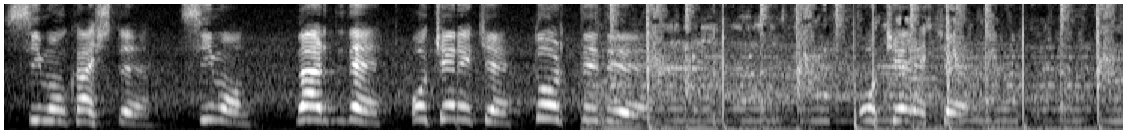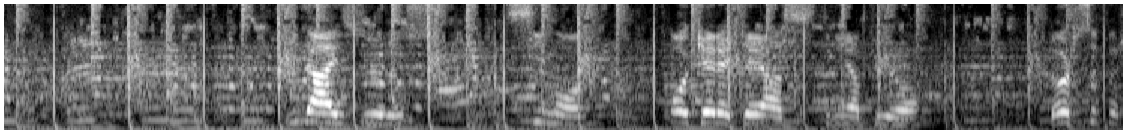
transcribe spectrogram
Simon kaçtı. Simon verdi de Okereke 4 dedi. Okereke. Bir daha izliyoruz. Simon Okereke'ye asistini yapıyor. 4-0.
